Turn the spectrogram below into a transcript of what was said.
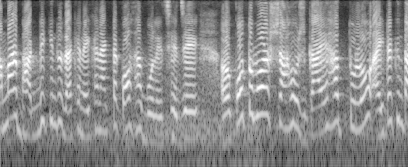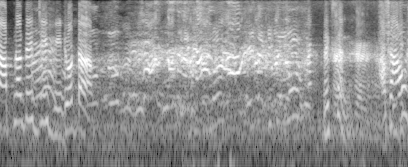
আমার ভাগ্নি কিন্তু দেখেন এখানে একটা কথা বলেছে যে কত বড় সাহস গায়ে হাত তুলো। এটা কিন্তু আপনাদের যে ভিডিওটা। দেখছেন? হ্যাঁ, কি সাহস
